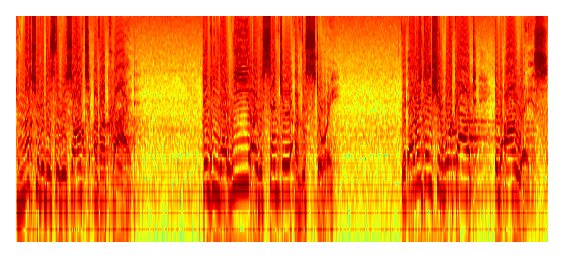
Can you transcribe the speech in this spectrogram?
And much of it is the result of our pride, thinking that we are the center of the story, that everything should work out in our ways,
